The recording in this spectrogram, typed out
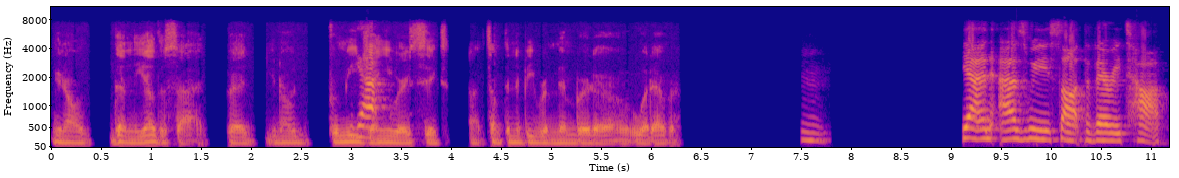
you know, than the other side. But, you know, for me, yeah. January 6th, not something to be remembered or whatever. Hmm. Yeah, and as we saw at the very top,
